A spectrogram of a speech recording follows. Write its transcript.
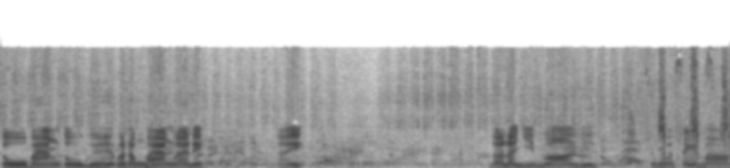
Tô bàn, tô ghế và đóng bàn lại nè Đấy. Đây là nhiệm à, gì? Trong à, tem à,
